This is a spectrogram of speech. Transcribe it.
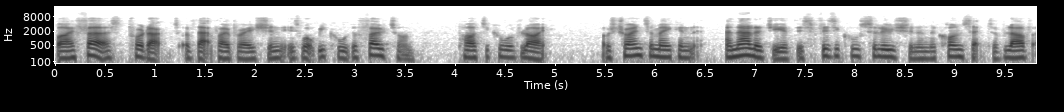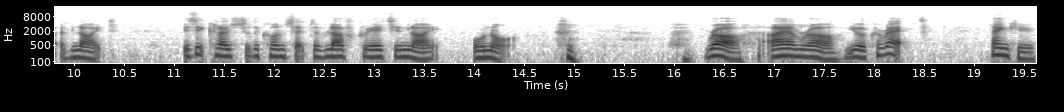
by first product of that vibration, is what we call the photon, particle of light. I was trying to make an analogy of this physical solution and the concept of love and light. Is it close to the concept of love creating light, or not? Ra. I am Ra. You are correct. Thank you.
